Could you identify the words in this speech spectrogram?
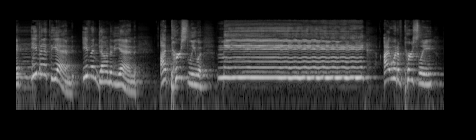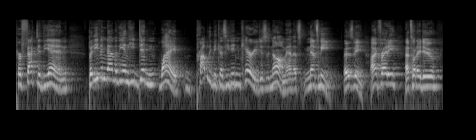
And even at the end, even down to the end, I personally would me. I would have personally perfected the end, but even down to the end, he didn't. Why? Probably because he didn't care. He just said, "No, man, that's that's me. That's me. I'm Freddie. That's what I do.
